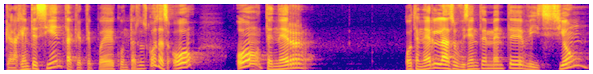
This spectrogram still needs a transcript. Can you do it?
que, la gente sienta que te puede contar sus cosas o, o tener o tener la suficientemente visión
